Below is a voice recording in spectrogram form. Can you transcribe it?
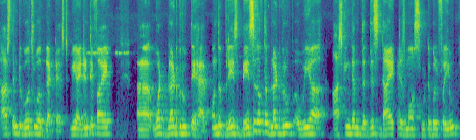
ask them to go through a blood test. We identify uh, what blood group they have. On the basis of the blood group, we are asking them that this diet is more suitable for you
